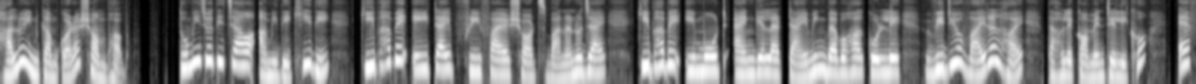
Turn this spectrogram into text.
ভালো ইনকাম করা সম্ভব। তুমি যদি চাও আমি দেখিয়ে দিই কীভাবে এই টাইপ ফ্রি ফায়ার শর্টস বানানো যায়, কীভাবে ইমোট অ্যাঙ্গেল আর টাইমিং ব্যবহার করলে ভিডিও ভাইরাল হয়, তাহলে কমেন্টে লিখো এফ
